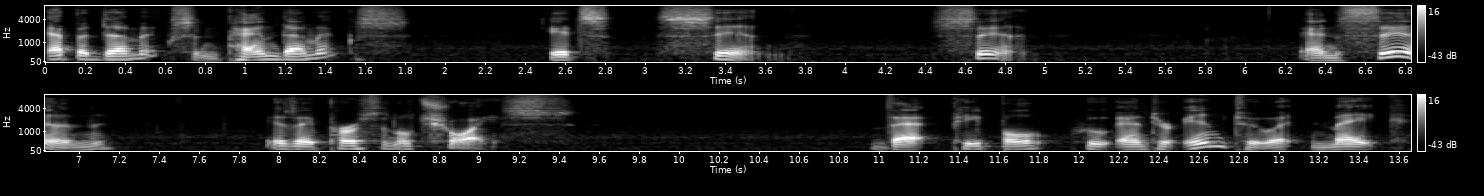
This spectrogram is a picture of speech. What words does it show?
epidemics and pandemics. It's sin. Sin. And sin is a personal choice that people who enter into it make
